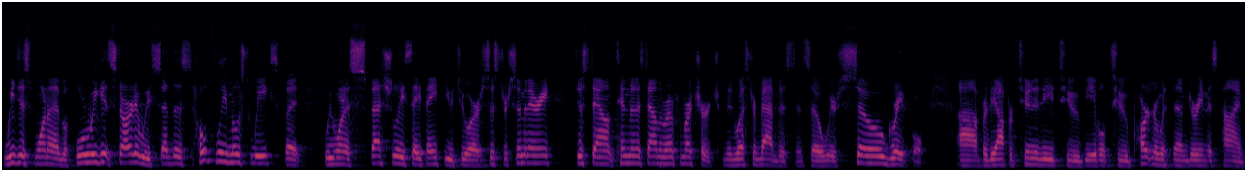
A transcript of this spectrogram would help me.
we just want to, before we get started, we've said this hopefully most weeks, but we want to especially say thank you to our sister seminary just down 10 minutes down the road from our church, Midwestern Baptist. And so we're so grateful uh, for the opportunity to be able to partner with them during this time.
